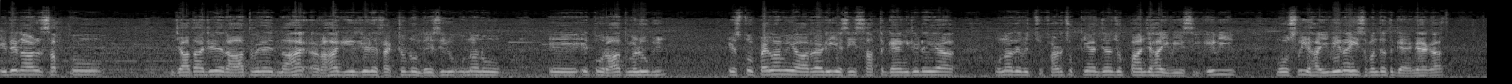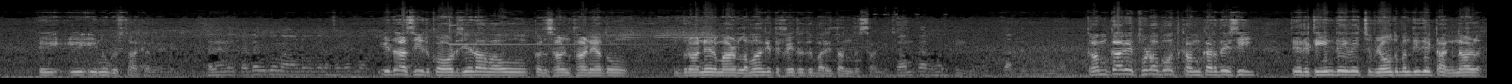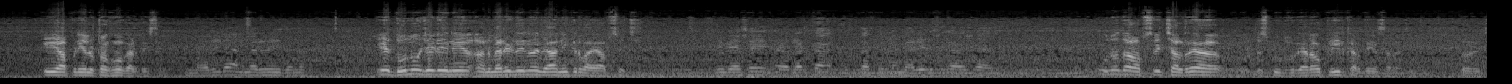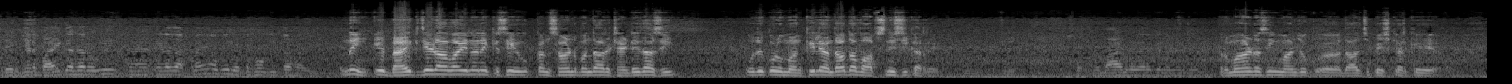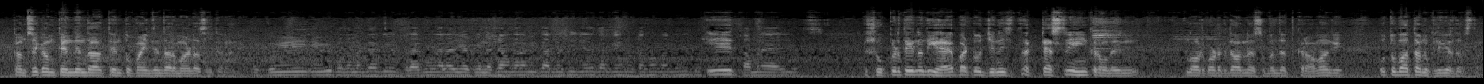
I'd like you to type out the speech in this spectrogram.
ਇਹਦੇ ਨਾਲ ਸਭ ਤੋਂ ਜ਼ਿਆਦਾ ਜਿਹੜੇ ਰਾਤ ਵੇਲੇ ਰਾਹਗੀਰ ਜਿਹੜੇ ਅਫੈਕਟਡ ਹੁੰਦੇ ਸੀ ਉਹਨਾਂ ਨੂੰ ਇਹ ਇਹ ਤੋਂ ਰਾਹਤ ਮਿਲੂਗੀ। ਇਸ ਤੋਂ ਪਹਿਲਾਂ ਵੀ ਆਲਰੇਡੀ ਅਸੀਂ ਸੱਤ ਗੈਂਗ ਜਿਹੜੇ ਆ ਉਹਨਾਂ ਦੇ ਵਿੱਚ ਫੜ ਚੁੱਕੇ ਹਾਂ ਜਿਹਨਾਂ ਚੋਂ ਪੰਜ ਹਾਈਵੇ ਸੀ। ਇਹ ਵੀ ਮੋਸਟਲੀ ਹਾਈਵੇ ਨਾਲ ਹੀ ਸੰਬੰਧਿਤ ਗੈਂਗ ਹੈਗਾ ਤੇ ਇਹ ਇਹਨੂੰ ਗ੍ਰਿਫਤਾਰ ਕਰ ਲਿਆ ਇਹਦਾ ਅਸੀਂ ਰਿਕਾਰਡ ਜਿਹੜਾ ਵਾ ਉਹ ਕੰਸਰਨ ਥਾਣਿਆਂ ਤੋਂ ਦੌਰਾਨੇ ਰਿਮਾਂਡ ਲਵਾਂਗੇ ਤੇ ਫਿਰ ਇਹਦੇ ਬਾਰੇ ਤੁਹਾਨੂੰ ਦੱਸਾਂਗੇ। ਕੰਮ ਕਰ ਸਰ ਕੀ ਕਰਦੇ ਕੰਮਕਾਰ ਇਹ ਥੋੜਾ ਬਹੁਤ ਕੰਮ ਕਰਦੇ ਸੀ ਤੇ ਰੁਟੀਨ ਦੇ ਵਿੱਚ ਵਿਉਂਤਬੰਦੀ ਦੇ ਢੰਗ ਨਾਲ ਇਹ ਆਪਣੀਆਂ ਲੁੱਟਾਂ ਖੋਹਾਂ ਕਰਦੇ ਸਨ ਮੈਰਿਡ ਹੈ ਅਨਮੈਰਿਡ ਹੈ ਦੋਨੋਂ? ਇਹ ਦੋਨੋਂ ਜਿਹੜੇ ਨੇ ਅਨਮੈਰਿਡ ਇਹਨਾਂ ਨੇ ਵਿਆਹ ਨਹੀਂ ਕਰਵਾਇਆ ਆਪਸ ਵਿੱਚ। ਇਹ ਵੈਸੇ ਲੜਕਾ ਦਸਤਰ ਮੈਂ ਮੈਰਿਡ ਸੀਗਾ ਸ਼ਾਇਦ। ਉਹਨਾਂ ਦਾ ਆਪਸ ਵਿੱਚ ਚੱਲ ਰਿਹਾ ਡਿਸਪਿਊਟ ਵਗੈਰਾ ਉਹ ਕਲੀਅਰ ਕਰਦੇ ਆ ਸਾਰਾ ਜੀ। ਤੇ ਜਿਹੜਾ ਬਾਈਕ ਹੈ ਸਰ ਉਹ ਵੀ ਇਹਨਾਂ ਦਾ ਆਪਣਾ ਜਾਂ ਉਹ ਵੀ ਲੁੱਟ ਖੋਹ ਕੀਤਾ ਹੋਇਆ ਨਹੀਂ ਇਹ ਬਾਈਕ ਜਿਹੜਾ ਵਾ ਇਹਨਾਂ ਨੇ ਕਿਸੇ ਕੰਸਰਨਡ ਬੰਦਾ ਰਠੈਂਡੇ ਦਾ ਸੀ ਉਹਦੇ ਕੋਲੋਂ ਮੰਗ ਕੇ ਲਿਆਂਦਾ ਉਹਦਾ ਵਾਪਸ ਨਹੀਂ ਸੀ ਕਰ ਰਹੇ। ਰਿਮਾਂਡ ਵਗੈਰਾ ਦਿਨ ਦੇ? ਰਿਮਾਂਡ ਅਸੀਂ ਮਾਨਜੋ ਅਦਾਲਤ 'ਚ ਪੇਸ਼ ਕਰਕੇ ਕਮ ਸੇ ਕਮ 3 ਦਿਨ ਦਾ 3 ਤੋਂ 5 ਦਿਨ ਦਾ ਰਿਮਾਂਡ ਹਾਸਲ ਕਰਾਂਗੇ। ਤੇ ਕੋਈ ਇਹ ਵੀ ਪਤਾ ਲੱਗਾ ਕਿ ਡਰੱਗ ਵਗੈਰਾ ਜਾਂ ਕੋਈ ਨਸ਼ਾ ਵਗੈਰਾ ਵੀ ਕਰਦੇ ਸੀ ਜਿਹਦੇ ਕਰਕੇ ਇਹ ਲੁੱਟਾਂ ਖੋਹ ਕਰਦੇ ਸੀ ਕੁਛ ਇਹ ਸਾਹਮਣੇ ਆਇਆ ਜੀ। ਪਿਛੋਕੜ ਤੇ ਇਹਨਾਂ ਦੀ ਹੈ ਬਟ ਉਹ ਜਿੰਨੇ ਚਿਰ ਤੱਕ ਟੈਸਟ ਨਹੀਂ ਅਸੀਂ ਕਰਾਉਂਦੇ ਨਾਰਕੋਟਿਕ ਦਾ ਉਹਨਾਂ ਨਾਲ ਸੰਬੰਧਿਤ ਕਰਾਵਾਂਗੇ। ਉਸ ਤੋਂ ਬਾਅਦ ਤੁਹਾਨੂੰ ਕਲੀਅਰ ਦੱਸਦਾ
